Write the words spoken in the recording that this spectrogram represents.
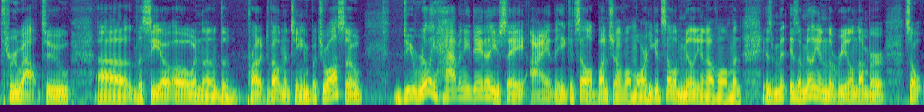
threw out to uh, the COO and the, the product development team, but you also do you really have any data? You say I he could sell a bunch of them, or he could sell a million of them, and is is a million the real number? So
